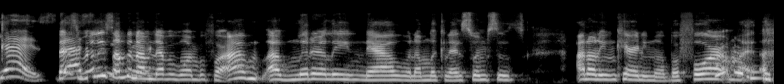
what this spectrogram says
yes. That's, really it. something I've never worn before. I'm I'm literally now when I'm looking at swimsuits, I don't even care anymore. Before I'm like,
